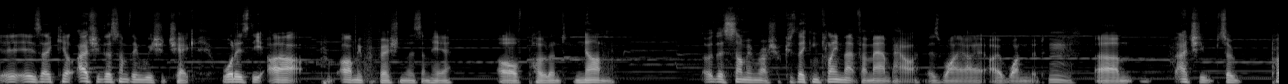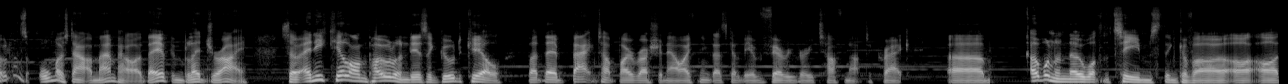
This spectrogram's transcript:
is a kill. Actually, there's something we should check. What is the uh, army professionalism here of Poland? None. Oh, there's some in Russia because they can claim that for manpower. Is why I, I wondered. Hmm. Um, actually, so Poland's almost out of manpower. They have been bled dry. So any kill on Poland is a good kill, but they're backed up by Russia now. I think that's going to be a very very tough nut to crack. Um, I want to know what the teams think of our our, our,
